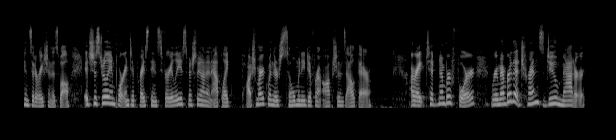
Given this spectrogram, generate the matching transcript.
consideration as well. It's just really important to price things fairly, especially on an app like Poshmark when there's so many different options out there. All right, tip number four remember that trends do matter.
